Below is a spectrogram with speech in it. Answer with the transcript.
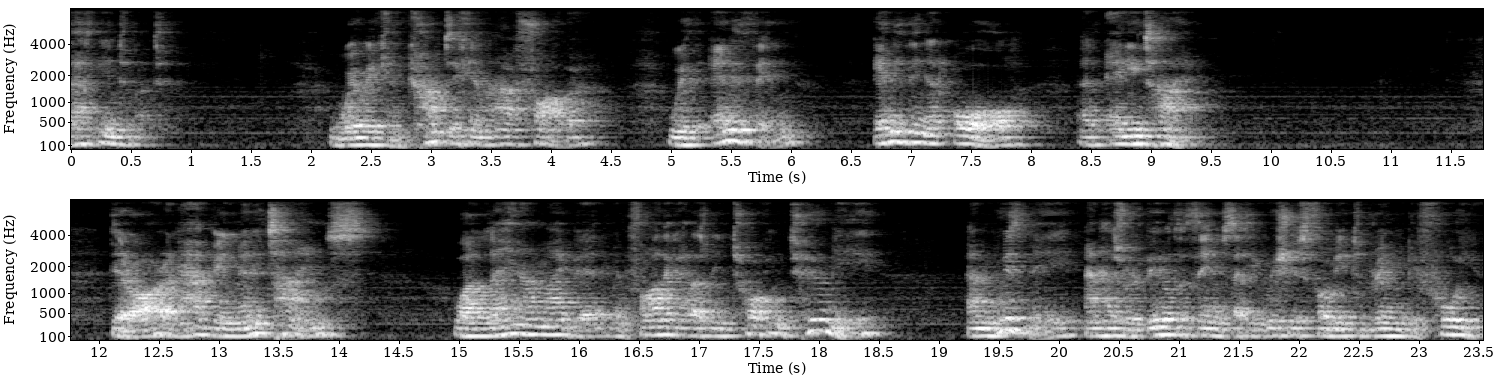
that intimate, where we can come to Him, our Father, with anything, anything at all, at any time. There are and have been many times while laying on my bed when Father God has been talking to me and with me and has revealed the things that He wishes for me to bring before you.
